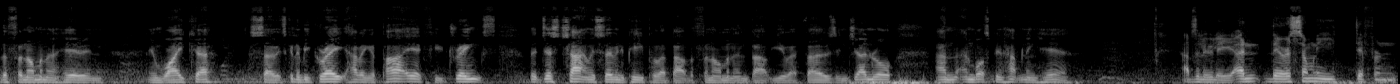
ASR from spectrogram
the phenomena here in, in Waika. So it's going to be great having a party, a few drinks, but just chatting with so many people about the phenomenon, about UFOs in general, and, and what's been happening here. Absolutely. And there are so many different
